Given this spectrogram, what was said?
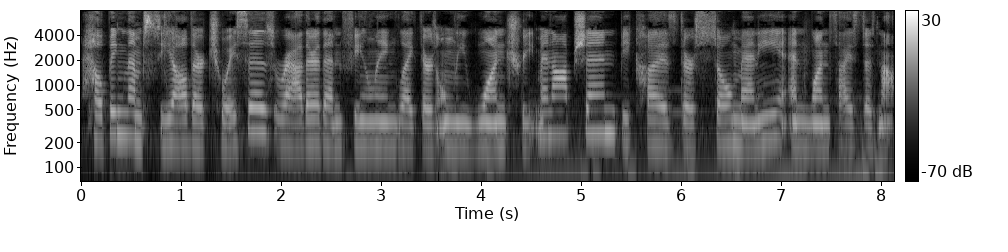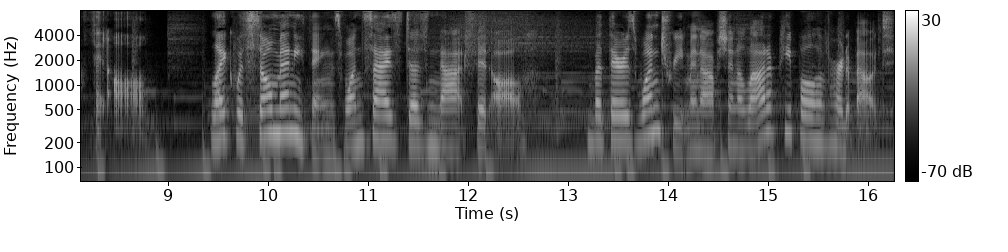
helping them see all their choices rather than feeling like there's only one treatment option because there's so many and one size does not fit all. Like with so many things, one size does not fit all. But there is one treatment option a lot of people have heard about.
